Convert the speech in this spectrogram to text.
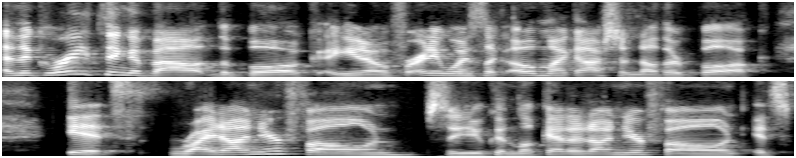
And the great thing about the book, you know, for anyone who's like, oh my gosh, another book, it's right on your phone. So you can look at it on your phone. It's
